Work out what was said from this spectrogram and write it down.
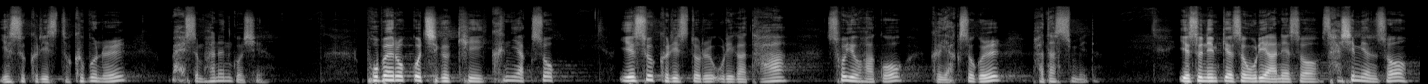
예수 그리스도 그분을 말씀하는 것이에요. 보배롭고 지극히 큰 약속 예수 그리스도를 우리가 다 소유하고 그 약속을 받았습니다. 예수님께서 우리 안에서 사시면서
